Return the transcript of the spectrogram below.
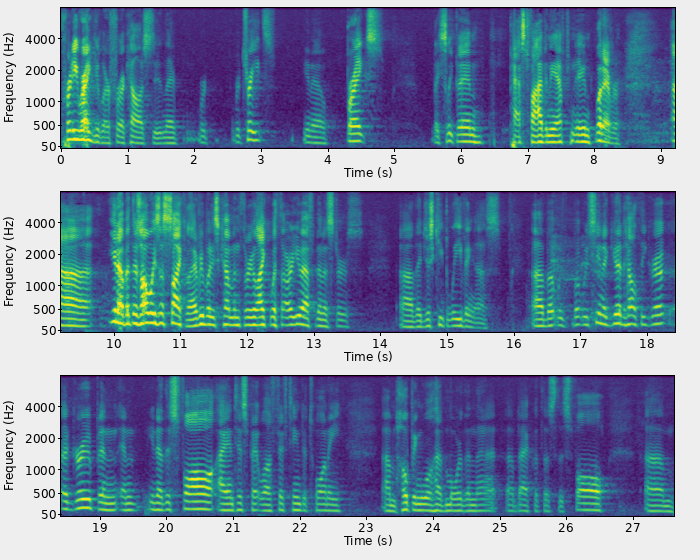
pretty regular for a college student. They re- retreats, you know, breaks, they sleep in past five in the afternoon, whatever. Uh, you know, but there's always a cycle. Everybody's coming through, like with RUF ministers. Uh, they just keep leaving us. Uh, but, we've, but we've seen a good, healthy gro- group, and, and you know, this fall I anticipate we'll have 15 to 20 I'm hoping we'll have more than that uh, back with us this fall. Um,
